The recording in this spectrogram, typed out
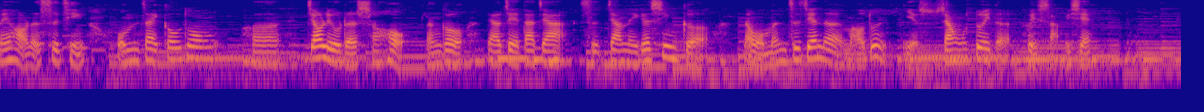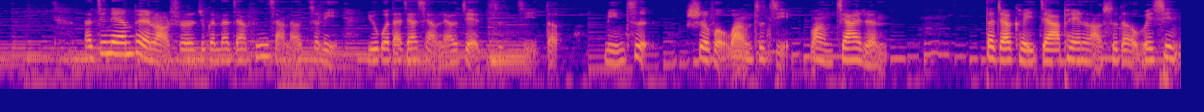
美好的事情。我们在沟通和交流的时候，能够了解大家是这样的一个性格，那我们之间的矛盾也是相对的会少一些。那今天佩老师就跟大家分享到这里。如果大家想了解自己的名字是否旺自己、旺家人，大家可以加佩恩老师的微信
